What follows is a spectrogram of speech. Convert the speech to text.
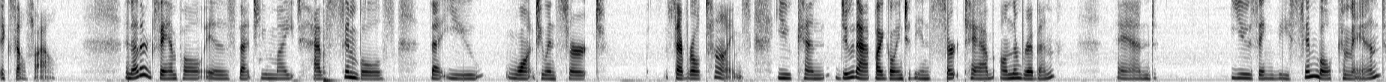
Excel file. Another example is that you might have symbols that you want to insert several times. You can do that by going to the Insert tab on the ribbon and using the symbol command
